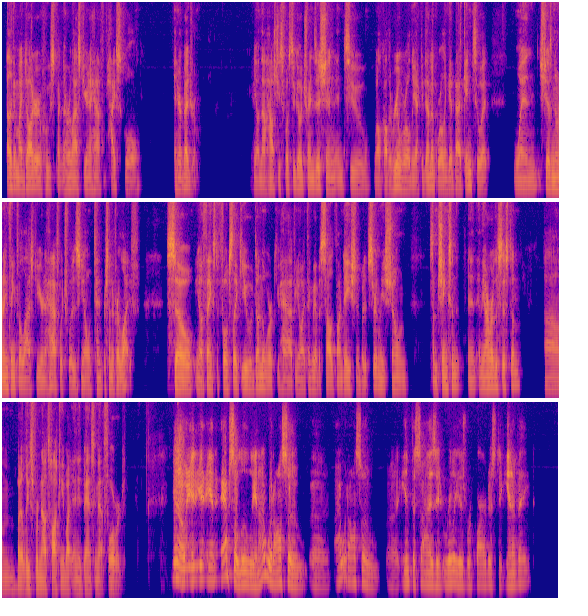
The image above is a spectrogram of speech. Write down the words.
I look at my daughter who spent her last year and a half of high school in her bedroom. You know, now how she's supposed to go transition into what I'll call the real world, the academic world, and get back into it when she hasn't known anything for the last year and a half, which was, you know, 10% of her life. So, you know, thanks to folks like you who've done the work you have, you know, I think we have a solid foundation, but it certainly has shown some chinks in, in, in the armor of the system. Um, but at least we're now talking about and advancing that forward. You know, and, absolutely, and I would also, uh, I would also uh, emphasize it really has required us to innovate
